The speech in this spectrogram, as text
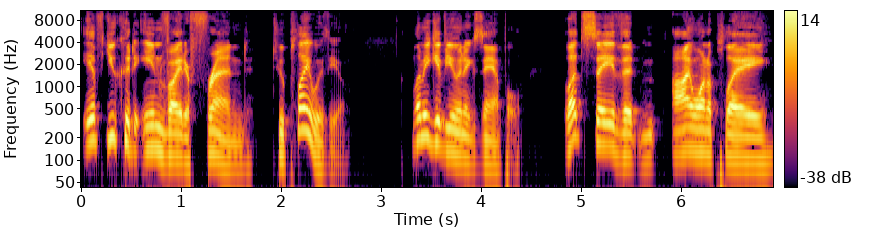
if you could invite a friend to play with you. Let me give you an example. Let's say that I want to play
